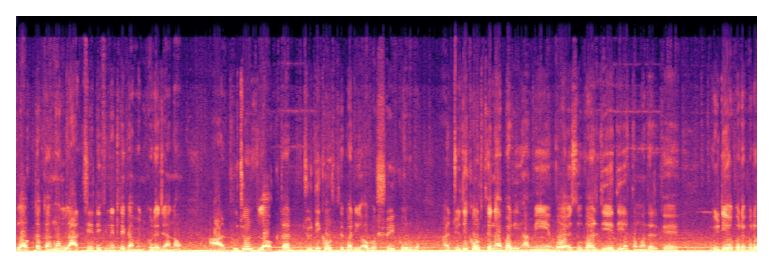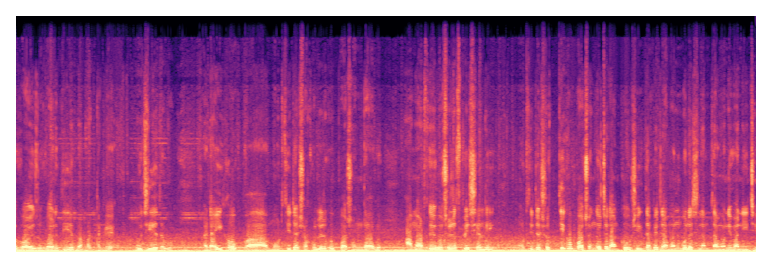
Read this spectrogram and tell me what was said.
ব্লগটা কেমন লাগছে ডেফিনেটলি কমেন্ট করে জানাও। আর পুজোর ব্লগটা যদি করতে পারি অবশ্যই করব। আর যদি করতে না পারি, আমি ভয়েস ওভার দিয়ে দিয়ে তোমাদেরকে ভিডিও করে করে ভয়েস ওভার দিয়ে ব্যাপারটাকে বুঝিয়ে দেবো। বাট আই হোপ মূর্তিটা সকলের খুব পছন্দ হবে। আমার তো এবছরে স্পেশালি মূর্তিটা সত্যি খুব পছন্দ হচ্ছে কারণ কৌশিক তাকে যেমন বলেছিলাম, তেমনই বানিয়েছে।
